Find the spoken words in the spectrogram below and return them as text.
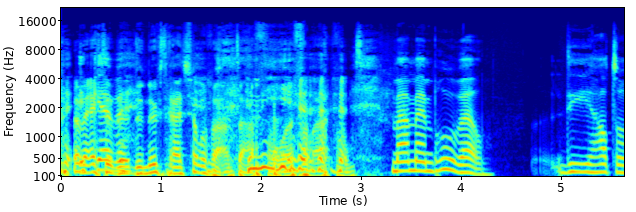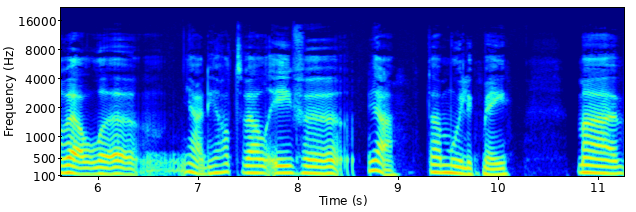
hebben echt heb... de, de, nuchterheid zelf aan tafel nee. vanavond. Maar mijn broer wel. Die had er wel, ja, die had wel even, ja, daar moeilijk mee. Maar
